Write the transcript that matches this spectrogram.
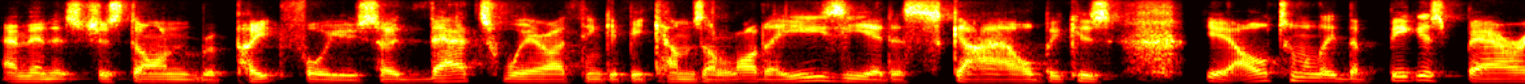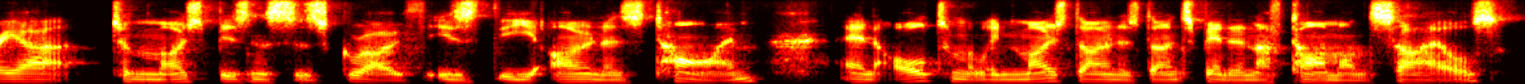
and then it's just on repeat for you. So that's where I think it becomes a lot easier to scale because, yeah, ultimately the biggest barrier to most businesses' growth is the owner's time. And ultimately, most owners don't spend enough time on sales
